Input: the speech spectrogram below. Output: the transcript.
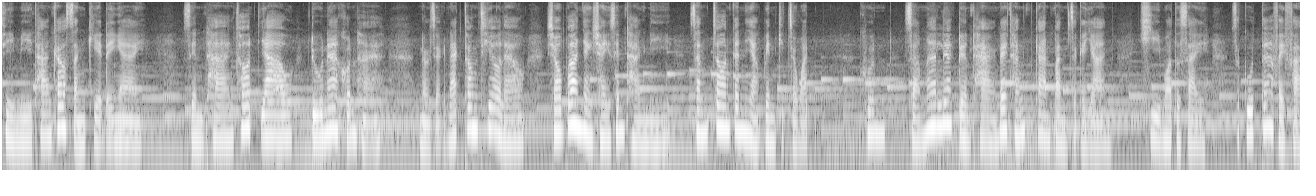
ที่มีทางเข้าสังเกตได้ง่าย เส้นทางทอดยาวดูน่าค้นหา นอกจากนักท่องเที่ยวแล้ว ชาวบ้านยังใช้เส้นทางนี้ สัญจรกันอย่างเป็นกิจวัตร คุณสามารถเลือกเดินทางได้ทั้งการปั่นจักรยาน ขี่มอเตอร์ไซค์สกูตเตอร์ไฟฟ้า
